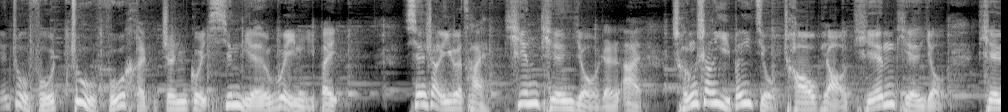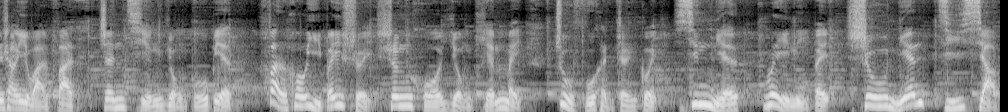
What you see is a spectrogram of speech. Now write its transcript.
年祝福祝福很珍贵新年为你备。先上一个菜天天有人爱盛上一杯酒钞票天天有添上一碗饭真情永不变。饭后一杯水生活永甜美祝福很珍贵新年为你备鼠年吉祥。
